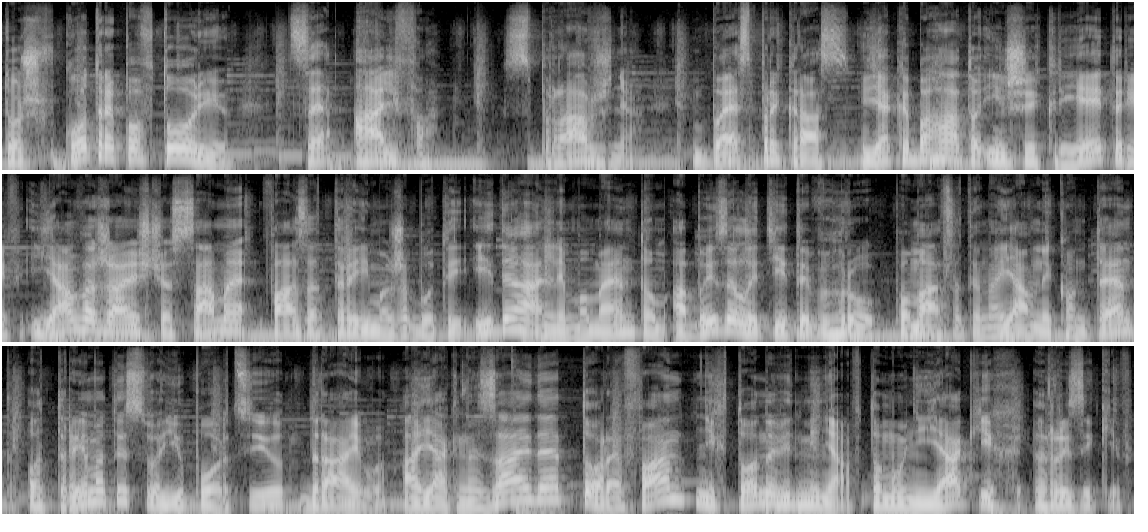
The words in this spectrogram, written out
Тож вкотре повторюю, це альфа, справжня без прикрас. Як і багато інших креаторів, я вважаю, що саме фаза 3 може бути ідеальним моментом, аби залетіти в гру, помацати наявний контент, отримати свою порцію драйву. А як не зайде, то рефанд ніхто не відміняв, тому ніяких ризиків.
